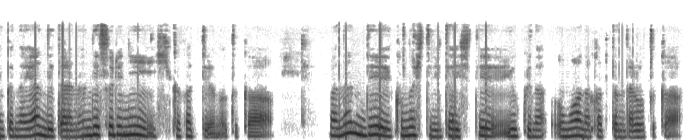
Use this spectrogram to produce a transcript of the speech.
んか悩んでたらなんでそれに引っかかってるのとか、まあ、なんでこの人に対して良くな思わなかったんだろうとか、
